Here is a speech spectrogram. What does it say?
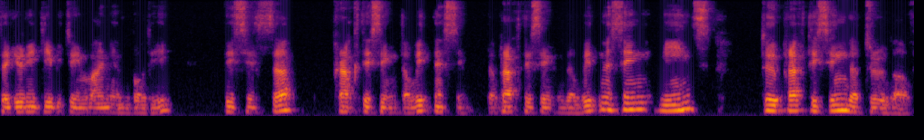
the unity between mind and body. This is the practicing the witnessing. The practicing the witnessing means to practicing the true love.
